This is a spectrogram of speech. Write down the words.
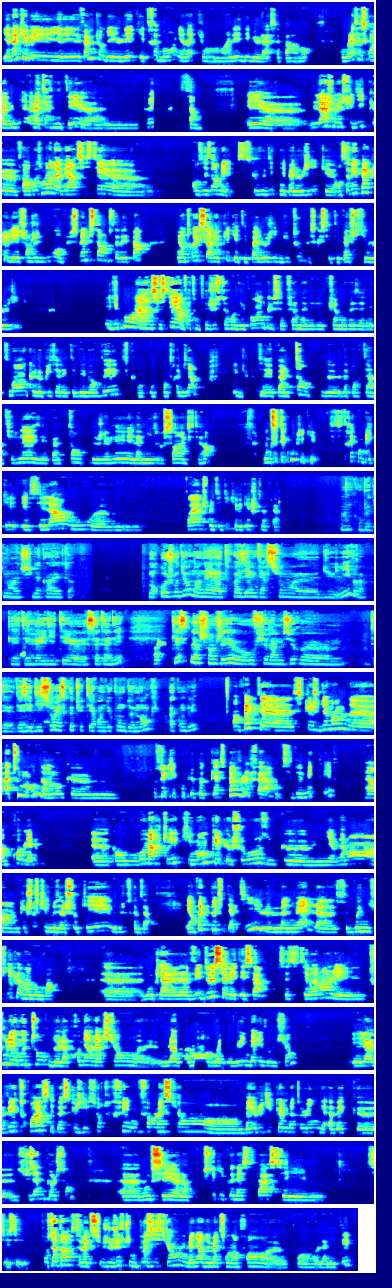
Il y en a qui avaient, il y a des femmes qui ont des laits qui est très bon, il y en a qui ont un lait dégueulasse apparemment. Donc voilà, c'est ce qu'on m'avait dit à la maternité. Euh, et euh, là, je me suis dit que, enfin, heureusement, on avait insisté euh, en se disant, mais ce que vous dites n'est pas logique. On savait pas que le lait changeait de goût. En plus, même ça, on ne savait pas. Et on trouvait que sa réplique n'était pas logique du tout parce que c'était pas physiologique. Et du coup, on a insisté. En fait, on s'est juste rendu compte que cette femme avait vécu un mauvais allaitement, que l'hôpital était débordé, ce qu'on comprend très bien, et du coup, ils n'avaient pas le temps d'apporter un tire-lait, ils n'avaient pas le temps de gérer la mise au sein, etc. Donc, c'était compliqué. Très compliqué. Et c'est là où euh, ouais, je m'étais dit qu'il y avait quelque chose à faire. Oui, complètement, je suis d'accord avec toi. Bon, aujourd'hui, on en est à la troisième version euh, du livre qui a été réédité euh, cette année. Qu'est-ce qui a changé au, fur et à mesure euh, des éditions? Est-ce que tu t'es rendu compte de manques à combler? En fait, ce que je demande à tout le monde, donc tous ceux qui écoutent le podcast peuvent le faire, c'est de m'écrire. Il y a un problème. Quand vous remarquez qu'il manque quelque chose ou qu'il y a vraiment quelque chose qui vous a choqué ou des choses comme ça. Et en fait, petit à petit, le manuel euh, se bonifie comme un bon vin. Euh, donc la, la, V2, ça avait été ça. C'était vraiment tous les retours de la première version euh, où là vraiment, ouais, il y avait une belle évolution. Et la V3, c'est parce que j'ai surtout fait une formation en biological nurturing avec euh, Suzanne Colson. Euh, donc c'est, alors pour ceux qui connaissent pas, c'est, pour certains, ça va être juste une position, une manière de mettre son enfant euh, pour l'allaiter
